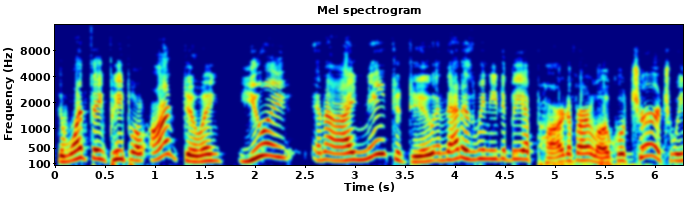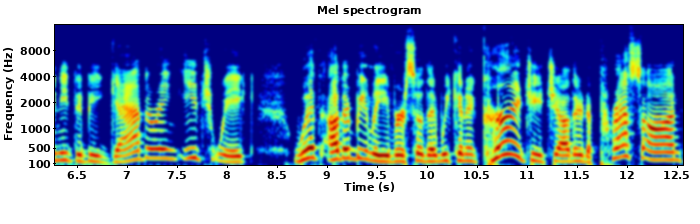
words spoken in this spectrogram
The one thing people aren't doing, you and I need to do, and that is we need to be a part of our local church. We need to be gathering each week with other believers so that we can encourage each other to press on,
